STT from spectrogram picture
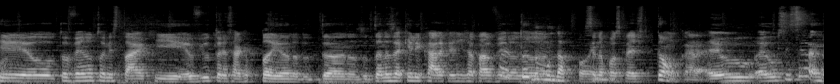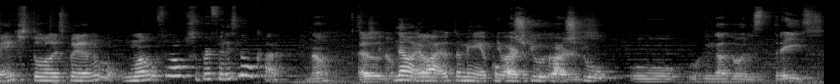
eu tô vendo o Tony Stark, eu vi o Tony Stark apanhando do Thanos. O Thanos é aquele cara que a gente já tá vendo É, todo mundo apanha. cena pós-crédito. Então, cara, eu, eu sinceramente tô esperando não é um final super feliz não, cara. Não? Eu- não? Não, eu, Não. eu também, eu Eu concordo acho que, com o eu acho que o, o, o Vingadores 3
